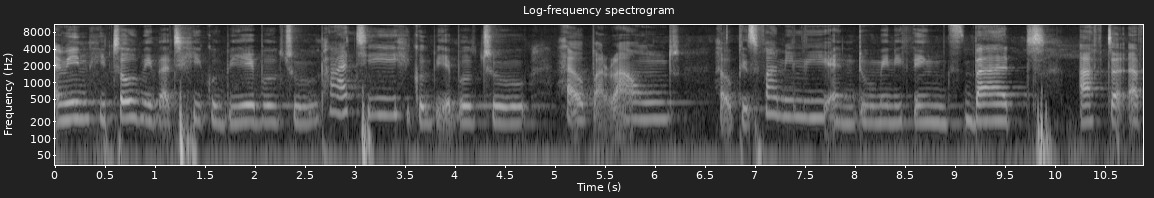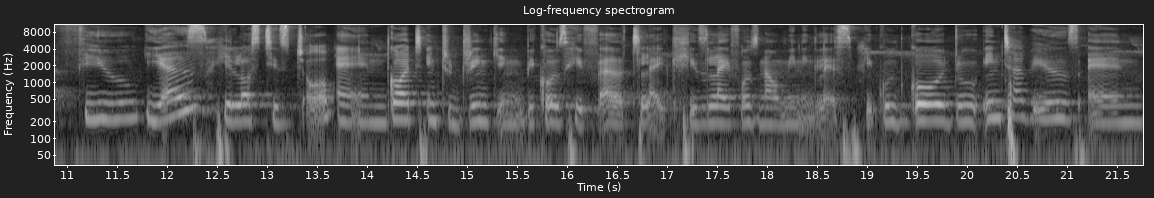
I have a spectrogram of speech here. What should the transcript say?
I mean, he told me that he could be able to party, he could be able to help around, help his family and do many things. But after a few years, he lost his job and got into drinking because he felt like his life was now meaningless. He could go do interviews and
